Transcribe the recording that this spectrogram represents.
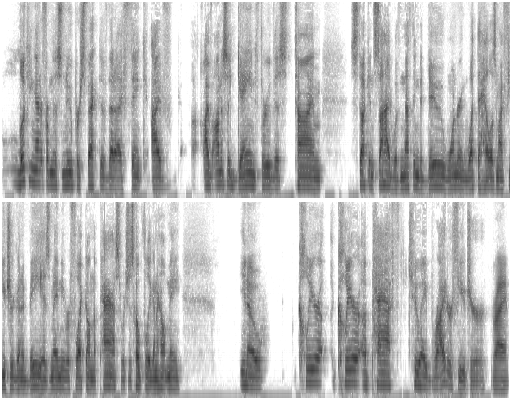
looking at it from this new perspective that I think I've I've honestly gained through this time stuck inside with nothing to do, wondering what the hell is my future going to be, has made me reflect on the past, which is hopefully going to help me, you know, clear clear a path to a brighter future. Right.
